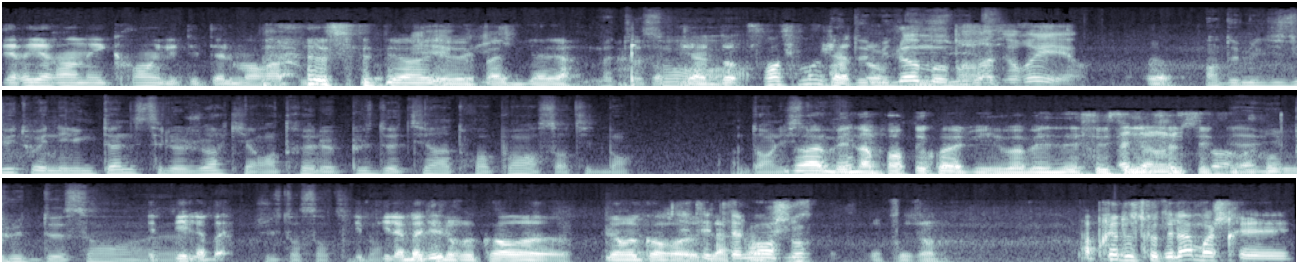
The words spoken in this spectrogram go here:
derrière un écran, il était tellement rapide. C'était vrai, il n'y avait pas de galère. De toute façon, en, franchement, j'adore. 2018, L'homme au bras doré. hein. en 2018, Wayne Ellington, c'est le joueur qui a rentré le plus de tirs à 3 points en sortie de banc. Dans l'histoire. Ouais, mais n'importe quoi, lui. Ouais, mais c'est- c'est- Il a mis plus de 200 Et euh, puis là-bas- juste en sortie Et de banc. puis il a battu le record, euh, le record Il euh, était de la tellement saison. Après, de ce côté-là, moi, je serais.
